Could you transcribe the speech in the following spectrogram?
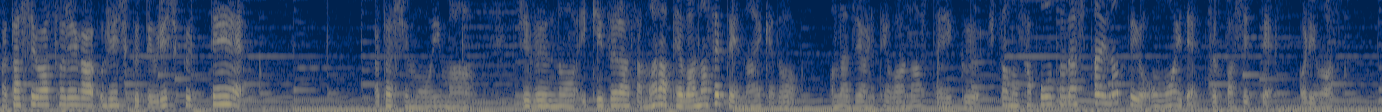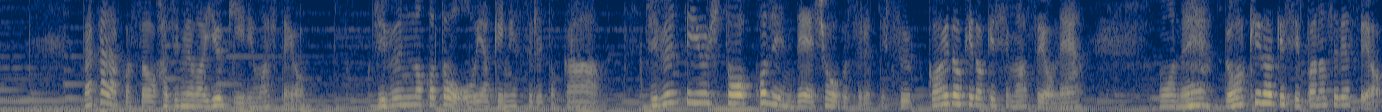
私はそれが嬉しくて嬉しくって私も今自分の生きづらさまだ手放せていないけど同じように手放していく人のサポートがしたいなっていう思いで突っ走っております。だからこそ初めは勇気いりましたよ。自分のことを公にするとか自分っていう人個人で勝負するってすっごいドキドキしますよね。もうねドキドキしっぱなしですよ。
